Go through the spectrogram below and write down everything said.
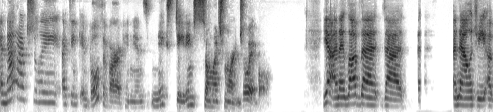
And that actually i think in both of our opinions makes dating so much more enjoyable. Yeah and i love that that analogy of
